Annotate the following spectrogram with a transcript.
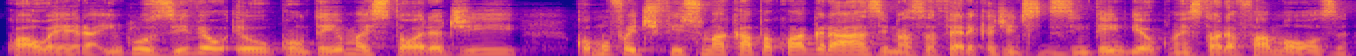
Qual era? Inclusive, eu, eu contei uma história de como foi difícil uma capa com a Grazi, Massafera, que a gente se desentendeu, com uma história famosa.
